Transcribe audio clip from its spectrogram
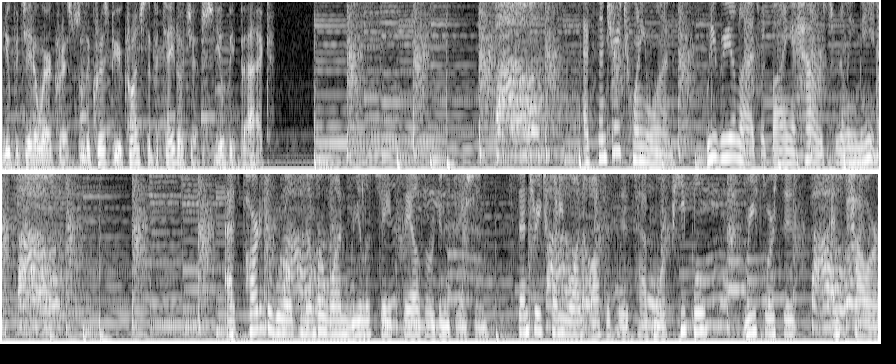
New potato air crisps with a crispier crunch than potato chips. You'll be back. At Century 21, we realize what buying a house really means. As part of the world's number one real estate sales organization, Century 21 offices have more people, resources, and power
